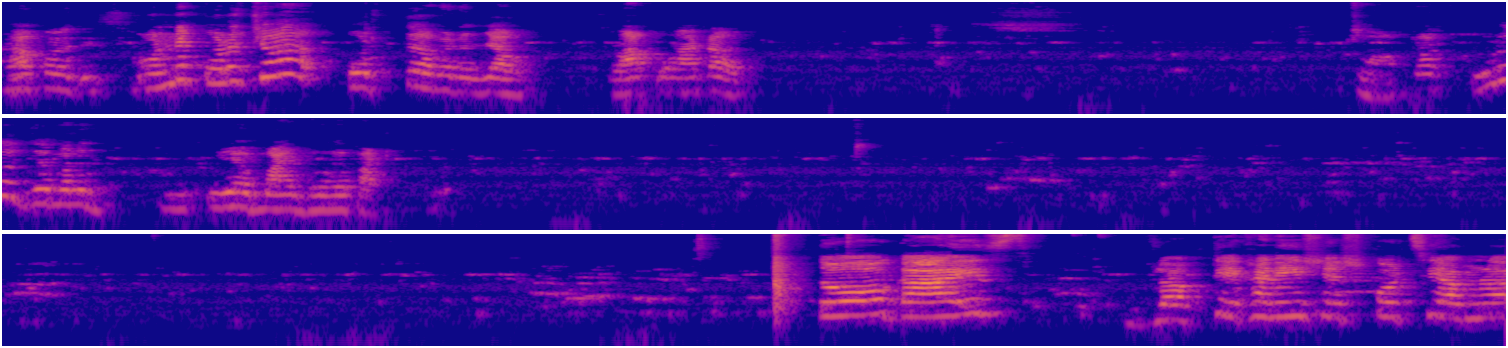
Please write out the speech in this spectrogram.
আমি করে দিচ্ছি। অনেক করেছ? করতে হবে না যাও। চাটা যে মানে ইয়ে মায়ের ধরে পাঠাবো তো গাইস ব্লগটি এখানেই শেষ করছি আমরা।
